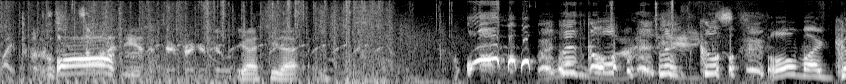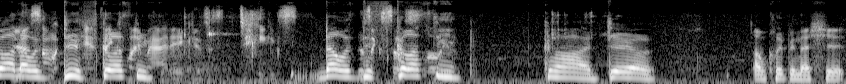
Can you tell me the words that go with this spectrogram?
white posts. Oh! Someone the third burger building. Yeah, I see that. Oh, let's go! Oh, let's go! Oh my god, that was disgusting. It. That was It's like so disgusting. God damn. I'm clipping that shit.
